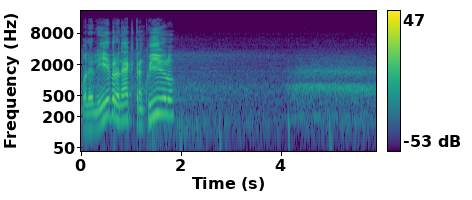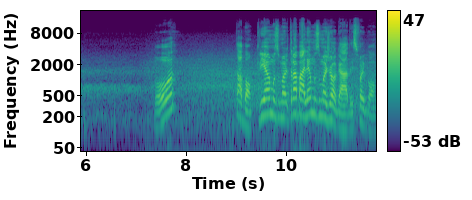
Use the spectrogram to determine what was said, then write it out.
Goleiro livre, né? Que tranquilo. Boa. Tá bom. Criamos uma, trabalhamos uma jogada. Isso foi bom.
